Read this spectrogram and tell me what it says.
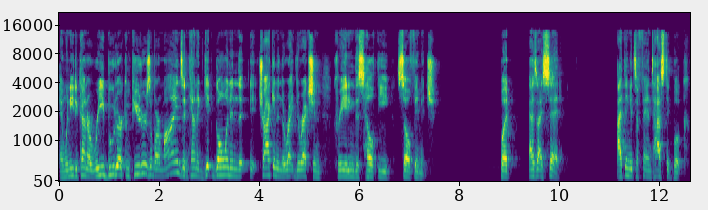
and we need to kind of reboot our computers of our minds and kind of get going in the, tracking in the right direction, creating this healthy self image. But as I said, I think it's a fantastic book.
